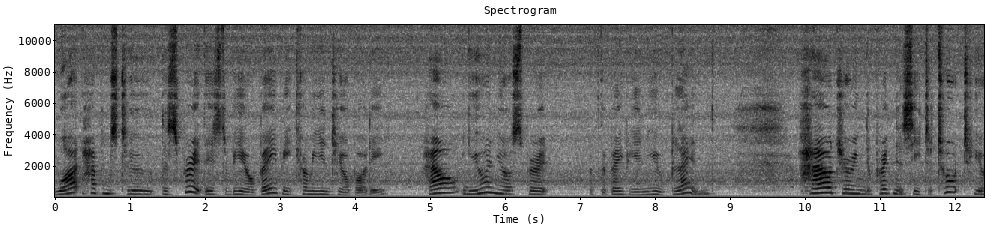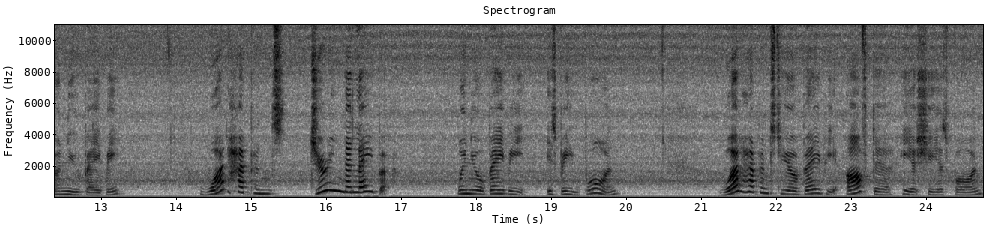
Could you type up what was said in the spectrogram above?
what happens to the spirit that is to be your baby coming into your body how you and your spirit of the baby and you blend, how during the pregnancy to talk to your new baby, what happens during the labor when your baby is being born, what happens to your baby after he or she is born,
